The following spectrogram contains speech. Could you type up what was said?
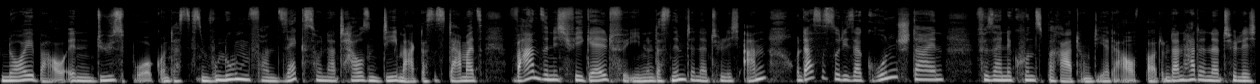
Neubau in Duisburg. Und das ist ein Volumen von 600.000 D-Mark. Das ist damals wahnsinnig viel Geld für ihn. Und das nimmt er natürlich an. Und das ist so dieser Grundstein für seine Kunstberatung, die er da aufbaut. Und dann hat er natürlich,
